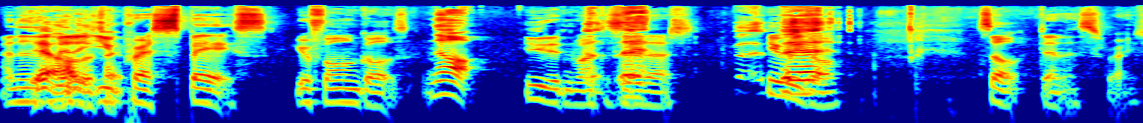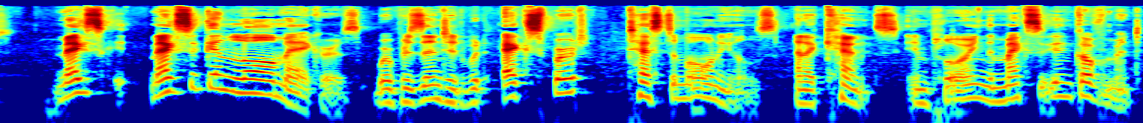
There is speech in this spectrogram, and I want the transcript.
and then Yeah, the minute the you press space, your phone goes, "No, you didn't want to say that." Here we Uh, go. So, Denis, right? Mex- Mexican lawmakers were presented with expert testimonials and accounts imploring the Mexican government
